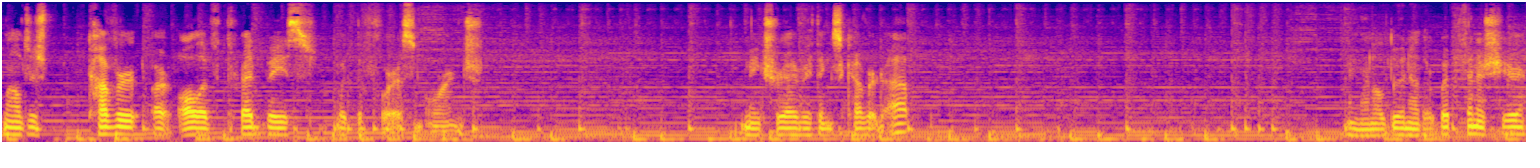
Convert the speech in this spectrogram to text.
And I'll just cover our olive thread base with the fluorescent orange. Make sure everything's covered up. I'll do another whip finish here.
